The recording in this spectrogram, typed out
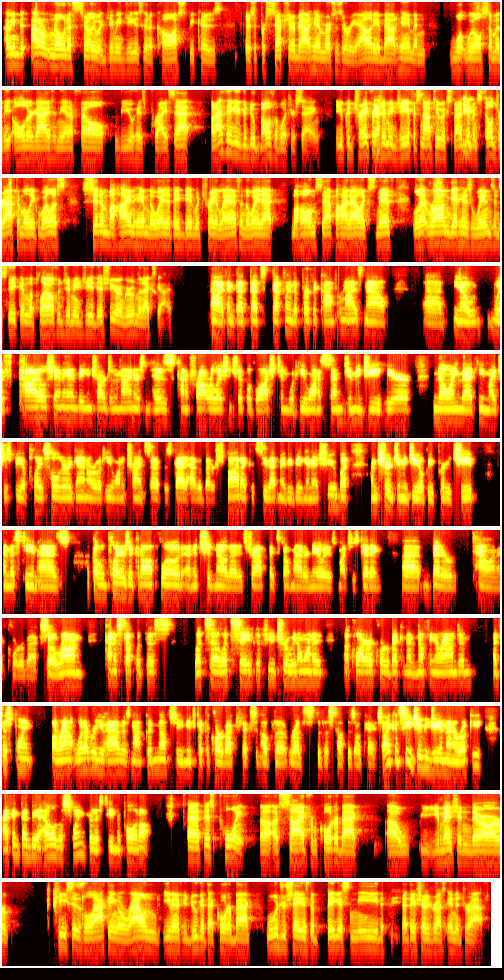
I mean, I don't know necessarily what Jimmy G is going to cost because there's a perception about him versus a reality about him, and what will some of the older guys in the NFL view his price at. But I think you could do both of what you're saying. You could trade for yeah. Jimmy G if it's not too expensive and still draft a Malik Willis, sit him behind him the way that they did with Trey Lance and the way that Mahomes sat behind Alex Smith. Let Ron get his wins and sneak in the playoffs with Jimmy G this year and groom the next guy. No, I think that that's definitely the perfect compromise. Now, uh, you know, with Kyle Shanahan being in charge of the Niners and his kind of fraught relationship with Washington, would he want to send Jimmy G here, knowing that he might just be a placeholder again, or would he want to try and set up this guy to have a better spot? I could see that maybe being an issue, but I'm sure Jimmy G will be pretty cheap, and this team has a couple players it could offload, and it should know that its draft picks don't matter nearly as much as getting uh, better talent at quarterback. So Ron kind of stuck with this. Let's uh, let's save the future. We don't want to acquire a quarterback and have nothing around him. At this point, around whatever you have is not good enough. So you need to get the quarterback fixed and hope the rest of the stuff is okay. So I could see Jimmy G and then a rookie. I think that'd be a hell of a swing for this team to pull it off. At this point, uh, aside from quarterback, uh, you mentioned there are pieces lacking around, even if you do get that quarterback. What would you say is the biggest need that they should address in the draft?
